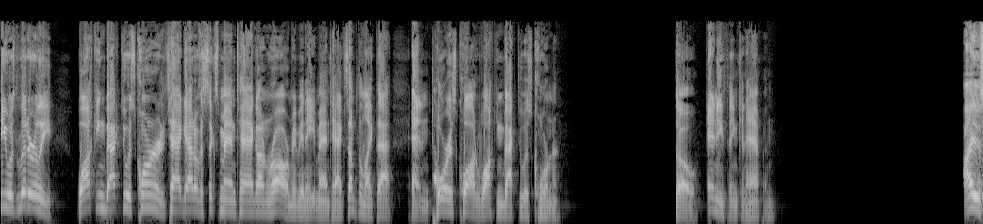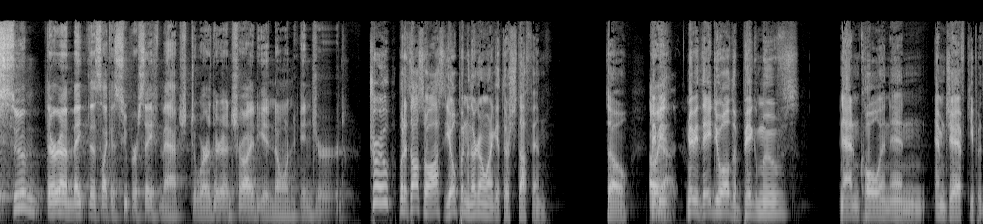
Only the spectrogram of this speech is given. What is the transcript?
He was literally walking back to his corner to tag out of a six man tag on Raw, or maybe an eight man tag, something like that, and tore his quad walking back to his corner. So anything can happen. I assume they're gonna make this like a super safe match to where they're gonna try to get no one injured. True, but it's also Aussie Open, and they're gonna want to get their stuff in. So Oh, maybe yeah. maybe they do all the big moves, and Adam Cole and, and MJF keep it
